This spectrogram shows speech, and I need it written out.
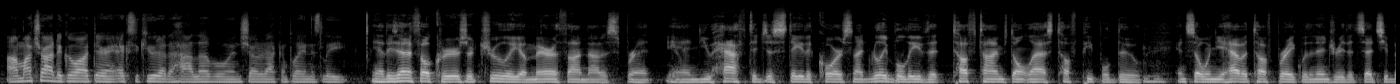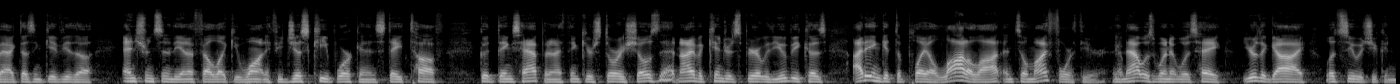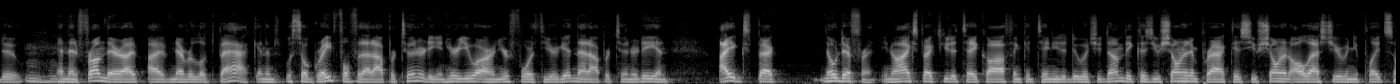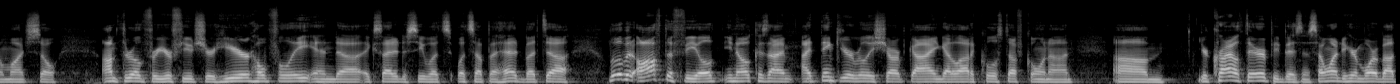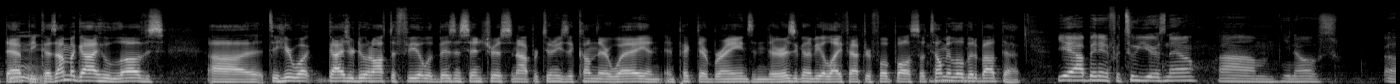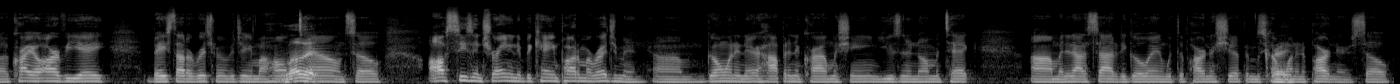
um, I tried to go out there and execute at a high level and show that I can play in this league. Yeah, these NFL careers are truly a marathon, not a sprint. And you have to just stay the course. And I really believe that tough times don't last, tough people do. Mm-hmm. And so when you have a tough break with an injury that sets you back, doesn't give you the entrance into the NFL like you want, if you just keep working and stay tough, good things happen. And I think your story shows that. And I have a kindred spirit with you because I didn't get to play a lot, a lot until my fourth year. And yep. that was when it was, hey, you're the guy. Let's see what you can do. Mm-hmm. And then from there, I've, I've never looked back. And I was so grateful for that opportunity. And here you are in your fourth year getting that opportunity. And I expect no different. You know, I expect you to take off and continue to do what you've done because you've shown it in practice. You've shown it all last year when you played so much. So I'm thrilled for your future here, hopefully, and uh, excited to see what's what's up ahead. But uh, a little bit off the field, you know, because I'm I think you're a really sharp guy and got a lot of cool stuff going on. Um, your cryotherapy business. I wanted to hear more about that mm. because I'm a guy who loves uh, to hear what guys are doing off the field with business interests and opportunities that come their way and, and pick their brains. And there is going to be a life after football. So tell me a little bit about that. Yeah, I've been in for two years now. Um, you know, uh, Cryo RVA, based out of Richmond, Virginia, my hometown. So off-season training, it became part of my regimen. Um, going in there, hopping in the cryo machine, using the NormaTec, um, and then I decided to go in with the partnership and become one of the partners. So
